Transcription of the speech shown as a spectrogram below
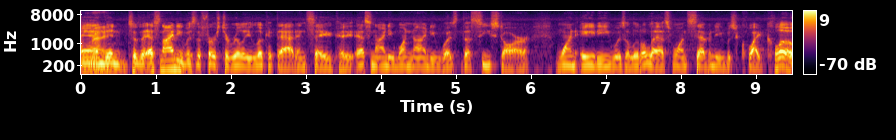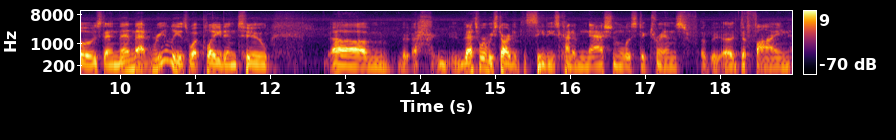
and right. then so the S90 was the first to really look at that and say, okay, S90, 190 was the C star, 180 was a little less, 170 was quite closed, and then that really is what played into. Um, that's where we started to see these kind of nationalistic trends uh, define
